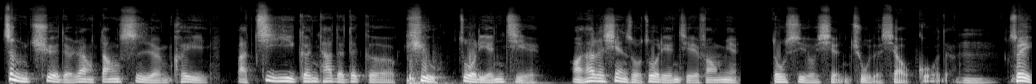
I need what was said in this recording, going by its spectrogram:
正确的让当事人可以把记忆跟他的这个 Q 做连结啊，他的线索做连结方面，都是有显著的效果的。嗯，所以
